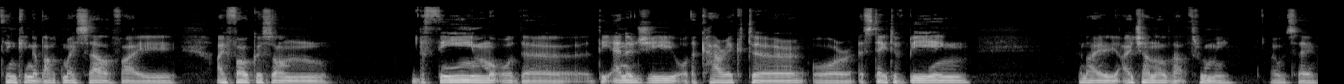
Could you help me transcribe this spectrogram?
thinking about myself. I I focus on the theme or the the energy or the character or a state of being, and I I channel that through me. I would say.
